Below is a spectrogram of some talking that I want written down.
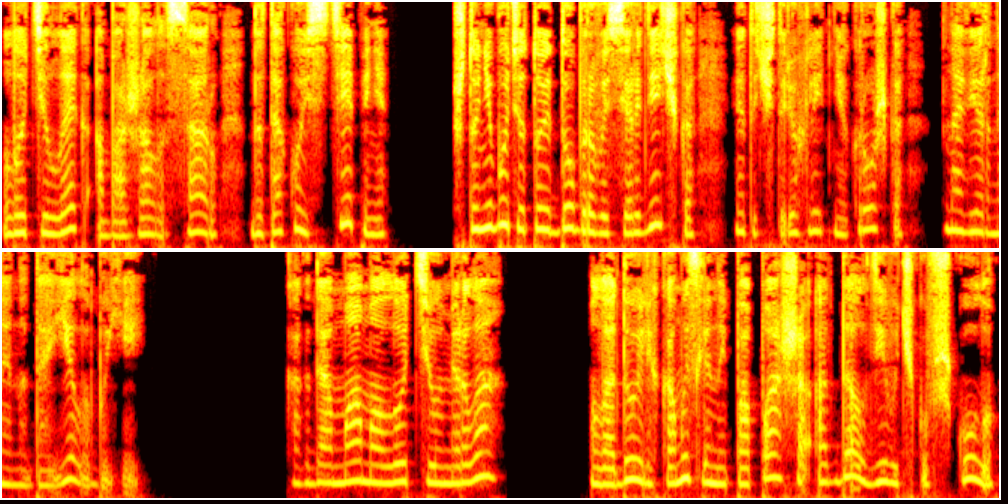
Лотти Лек обожала Сару до такой степени, что не будь у той доброго сердечка, эта четырехлетняя крошка, наверное, надоела бы ей. Когда мама Лотти умерла, молодой легкомысленный папаша отдал девочку в школу,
